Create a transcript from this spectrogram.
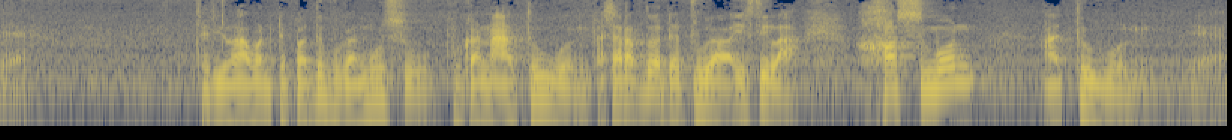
ya. Jadi lawan debat itu bukan musuh, bukan aduun. Bahasa Arab itu ada dua istilah, khosmun, aduun. Ya.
